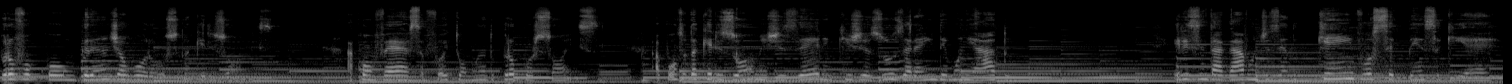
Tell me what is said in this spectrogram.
provocou um grande alvoroço naqueles homens. A conversa foi tomando proporções, a ponto daqueles homens dizerem que Jesus era endemoniado. Eles indagavam dizendo: Quem você pensa que é?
